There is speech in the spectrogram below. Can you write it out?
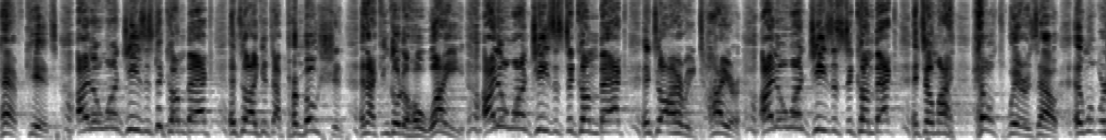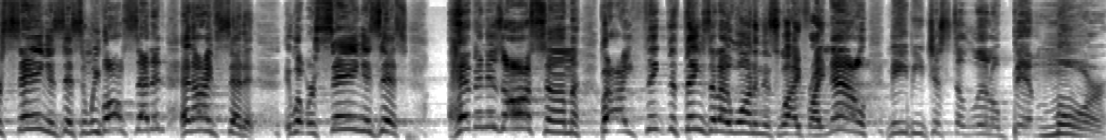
have kids. I don't want Jesus to come back until I get that promotion and I can go to Hawaii. I don't want Jesus to come back until I retire. I don't want Jesus to come back until my health wears out. And what we're saying is this, and we've all said it, and I've said it. What we're saying is this Heaven is awesome, but I think the things that I want in this life right now, maybe just a little bit more.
